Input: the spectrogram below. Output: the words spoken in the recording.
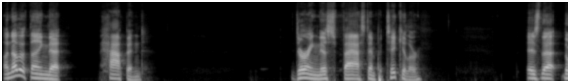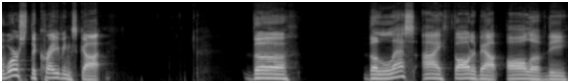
Another thing that happened during this fast in particular is that the worse the cravings got, the the less I thought about all of the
